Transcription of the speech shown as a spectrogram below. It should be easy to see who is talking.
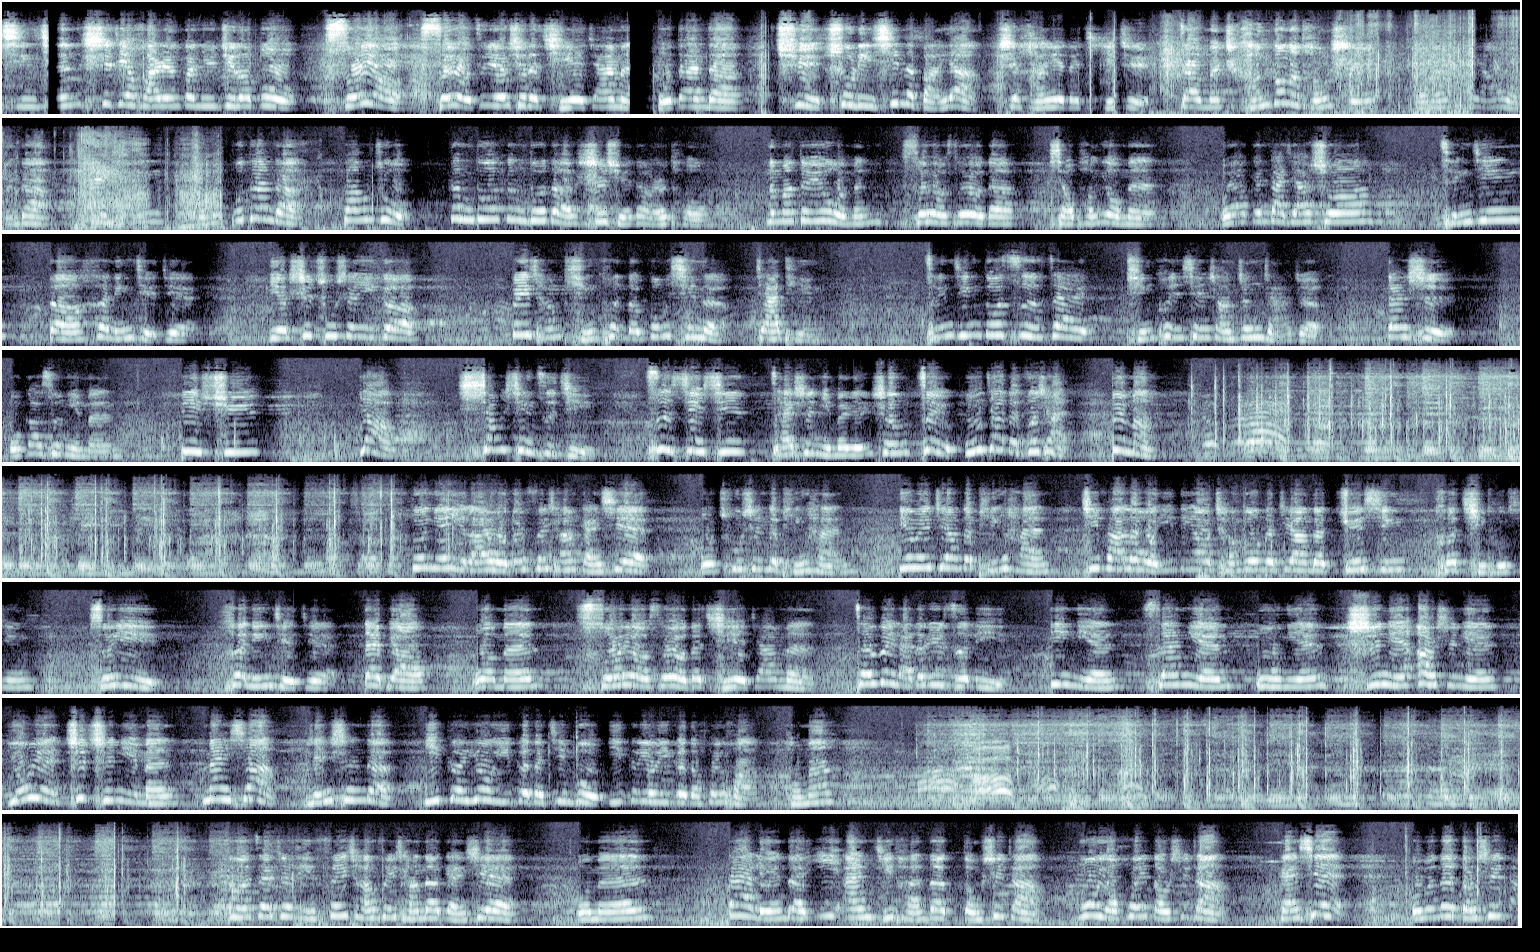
Speaker 1: 心。世界华人冠军俱乐部所有所有最优秀的企业家们，不断的去树立新的榜样，是行业的旗帜。在我们成功的同时，我们发扬我们的爱心，我们不断的帮助更多更多的失学的儿童。那么，对于我们所有所有的小朋友们，我要跟大家说，曾经的贺玲姐姐，也是出身一个非常贫困的工薪的家庭。曾经多次在贫困线上挣扎着，但是，我告诉你们，必须要相信自己，自信心才是你们人生最无价的资产，对吗？多年以来，我都非常感谢我出身的贫寒，因为这样的贫寒激发了我一定要成功的这样的决心和企图心，所以。贺宁姐姐代表我们所有所有的企业家们，在未来的日子里，一年、三年、五年、十年、二十年，永远支持你们迈向人生的一个又一个的进步，一个又一个的辉煌，好吗？好。那么在这里，非常非常的感谢我们大连的易安集团的董事长。穆有辉董事长，感谢我们的董事长，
